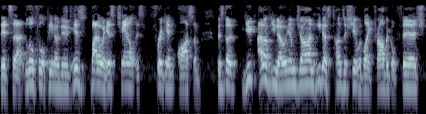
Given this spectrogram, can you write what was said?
It's a little Filipino dude. His, by the way, his channel is freaking awesome. This the you. I don't know if you know him, John. He does tons of shit with like tropical fish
